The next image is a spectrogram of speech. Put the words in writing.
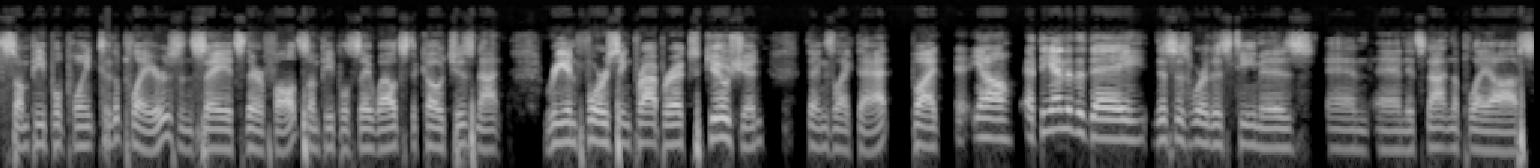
some people point to the players and say it's their fault. Some people say, well, it's the coaches not reinforcing proper execution, things like that. But eh, you know, at the end of the day, this is where this team is, and and it's not in the playoffs,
